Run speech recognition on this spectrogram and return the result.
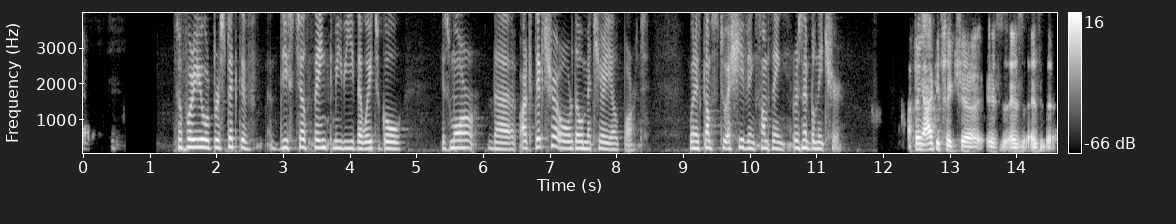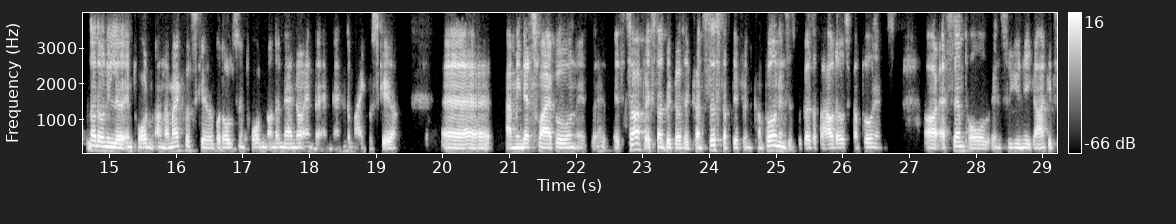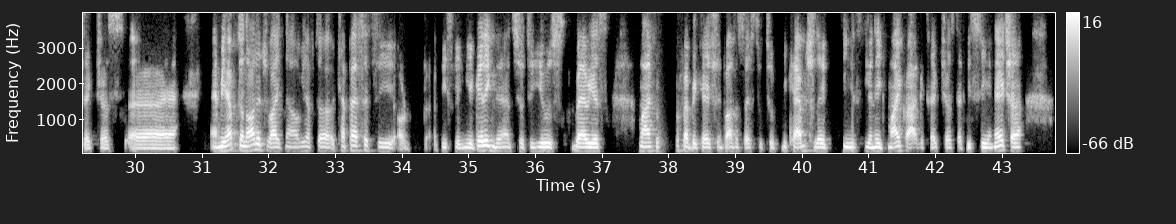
So, for your perspective, do you still think maybe the way to go is more the architecture or the material part when it comes to achieving something resemble nature? I think architecture is, is, is not only important on the macro scale, but also important on the nano and the, and the micro scale. Uh, I mean, that's why Bone is, is tough. It's not because it consists of different components, it's because of how those components are assembled into unique architectures. Uh, and we have the knowledge right now we have the capacity or at least we're getting there to, to use various microfabrication processes to, to encapsulate these unique microarchitectures that we see in nature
